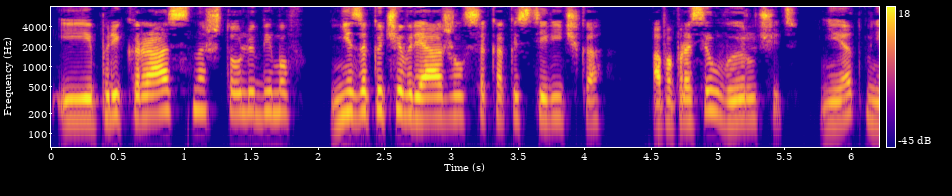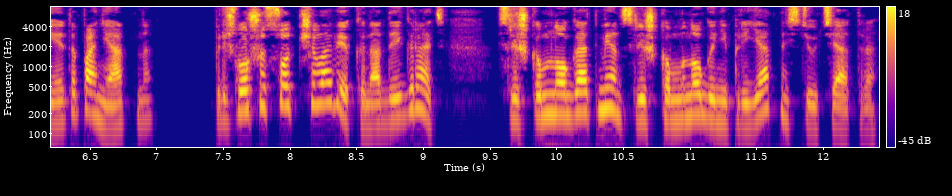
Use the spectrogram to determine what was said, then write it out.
И прекрасно, что Любимов не закочевряжился, как истеричка, а попросил выручить. Нет, мне это понятно. Пришло шестьсот человек, и надо играть. Слишком много отмен, слишком много неприятностей у театра,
